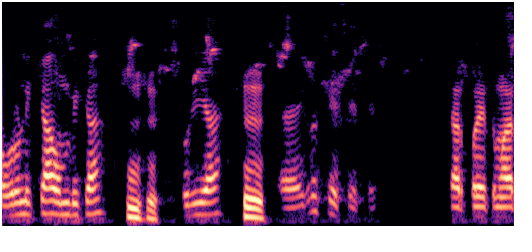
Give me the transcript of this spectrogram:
অরুণিকা অম্বিকা হুম হুম। সুরিয়া এগুলো শেষে তারপরে তোমার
